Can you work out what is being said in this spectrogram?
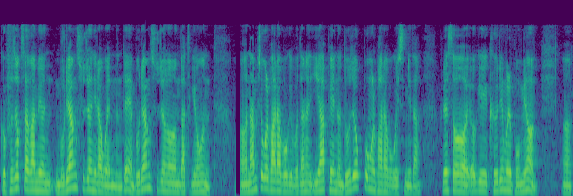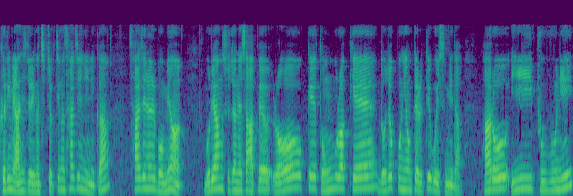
그 부석사 가면 무량수전이라고 했는데 무량수전 같은 경우는 어, 남쪽을 바라보기보다는 이 앞에 있는 노적봉을 바라보고 있습니다. 그래서 여기 그림을 보면 어, 그림이 아니죠. 이건 직접 찍은 사진이니까 사진을 보면 무량수전에서 앞에 이렇게 동그랗게 노적봉 형태를 띄고 있습니다. 바로 이 부분이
